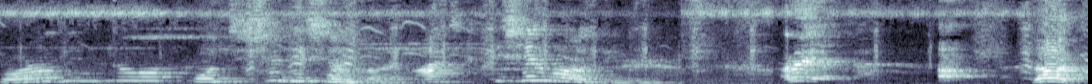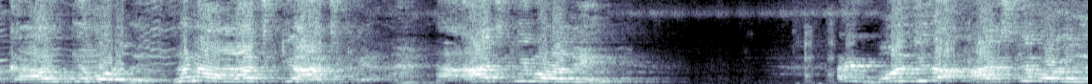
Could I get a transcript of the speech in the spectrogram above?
বড়দিন তো পঁচিশে ডিসেম্বর। আজকে কিসের বড়দিন? আরে না কালকে বড়দিন। না না আজকে আজকে আজকে বড়দিন। আরে বলছি তো আজকে বড়দিন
